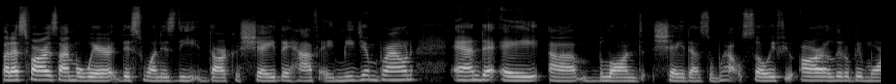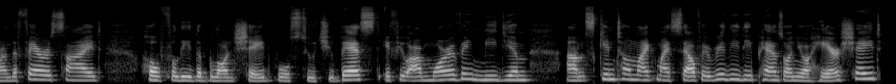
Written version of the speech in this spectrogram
but as far as I'm aware, this one is the darkest shade. They have a medium brown and a uh, blonde shade as well. So if you are a little bit more on the fairer side, hopefully the blonde shade will suit you best. If you are more of a medium um, skin tone like myself, it really depends on your hair shade.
